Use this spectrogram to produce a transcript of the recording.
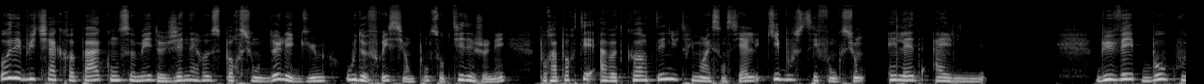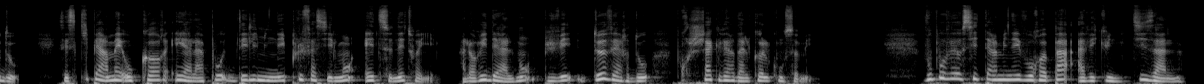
Au début de chaque repas, consommez de généreuses portions de légumes ou de fruits si on pense au petit déjeuner pour apporter à votre corps des nutriments essentiels qui boostent ses fonctions et l'aident à éliminer. Buvez beaucoup d'eau. C'est ce qui permet au corps et à la peau d'éliminer plus facilement et de se nettoyer. Alors idéalement, buvez deux verres d'eau pour chaque verre d'alcool consommé. Vous pouvez aussi terminer vos repas avec une tisane.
